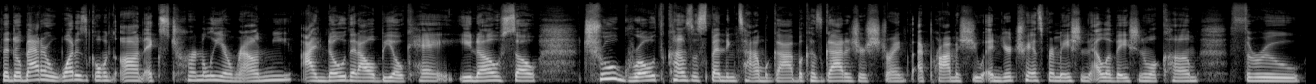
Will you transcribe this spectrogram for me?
that no matter what is going on externally around me, I know that I'll be okay, you know? So true growth comes spending time with God because God is your strength, I promise you. And your transformation and elevation will come through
